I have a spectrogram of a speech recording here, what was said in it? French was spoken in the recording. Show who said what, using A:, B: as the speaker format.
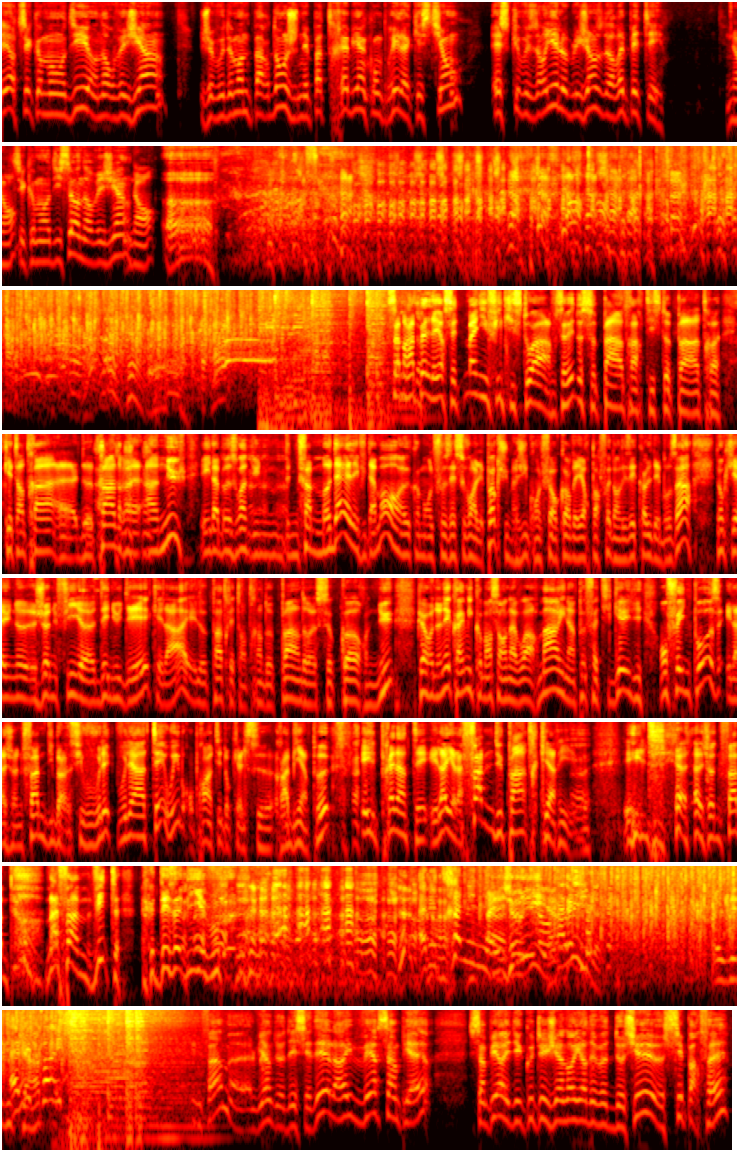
A: D'ailleurs, tu sais comment on dit en norvégien Je vous demande pardon, je n'ai pas très bien compris la question. Est-ce que vous auriez l'obligeance de répéter?
B: Non.
A: C'est comment on dit ça en norvégien?
B: Non. Ça me rappelle d'ailleurs cette magnifique histoire, vous savez, de ce peintre, artiste peintre, qui est en train euh, de peindre euh, un nu, et il a besoin d'une d'une femme modèle, évidemment, euh, comme on le faisait souvent à l'époque. J'imagine qu'on le fait encore d'ailleurs parfois dans les écoles des beaux-arts. Donc il y a une jeune fille dénudée qui est là, et le peintre est en train de peindre ce corps nu. Puis à un moment donné, quand même, il commence à en avoir marre, il est un peu fatigué, il dit, on fait une pause, et la jeune femme dit, bah, si vous voulez, vous voulez un thé? Oui, bon, on prend un thé, donc elle se rhabille un peu, et ils prennent un thé. Et là, il y a la femme du peintre qui arrive. Et il dit à la jeune femme, Oh, ma femme, vite, déshabillez-vous.
C: Elle est très mignonne.
B: Elle est jolie, hein.
C: Ah oui. Elle est pas
A: Une femme, elle vient de décéder, elle arrive vers Saint-Pierre. Saint-Pierre, il dit, écoutez, je viens de regarder votre dossier, euh, c'est parfait.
